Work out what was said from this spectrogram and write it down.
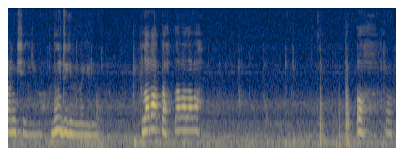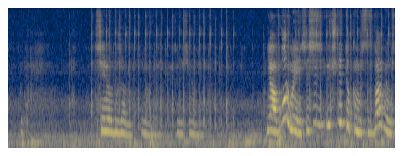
Hangisi acaba? Buydu gibime geliyor. Lava atla. Lava lava. Oh. oh. Seni öldüreceğim. Seni öldüreceğim. Seni, öldüreceğim. Ya vurmayın işte. Siz üçlü takımısınız. Ne yapıyorsunuz?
